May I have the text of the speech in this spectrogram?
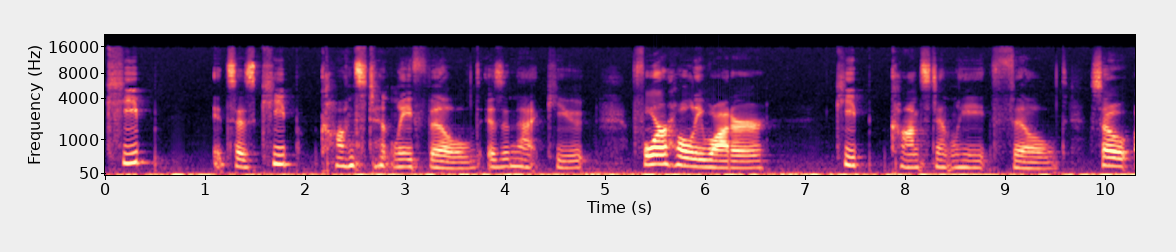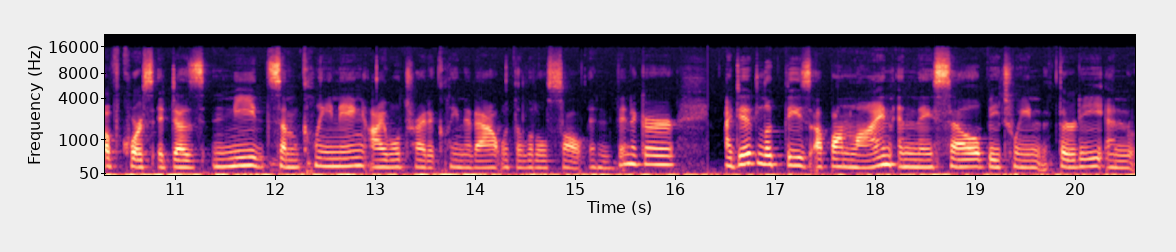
keep, it says keep constantly filled. Isn't that cute? For holy water, keep constantly filled. So, of course, it does need some cleaning. I will try to clean it out with a little salt and vinegar. I did look these up online and they sell between 30 and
